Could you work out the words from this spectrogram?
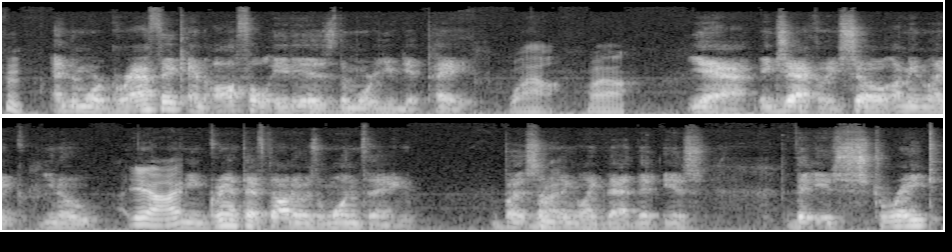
Hmm. And the more graphic and awful it is, the more you get paid. Wow. Wow. Yeah, exactly. So I mean, like you know, Yeah, I, I, mean, Grand Theft Auto is one thing, but something like that that is that is straight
